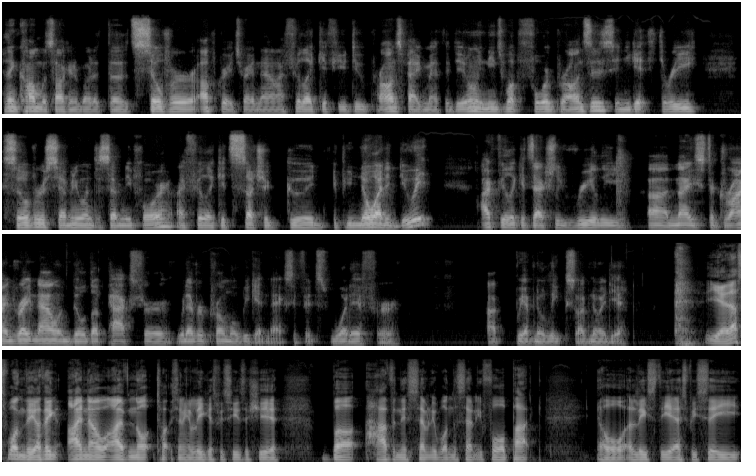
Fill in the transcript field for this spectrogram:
I think Colin was talking about it, the silver upgrades right now. I feel like if you do bronze pack method, it only needs what four bronzes, and you get three silvers, seventy-one to seventy-four. I feel like it's such a good. If you know how to do it, I feel like it's actually really uh, nice to grind right now and build up packs for whatever promo we get next. If it's what if or uh, we have no leaks, so I have no idea. Yeah, that's one thing. I think I know I've not touched any league SBCs this year, but having this 71 to 74 pack, or at least the SBC,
